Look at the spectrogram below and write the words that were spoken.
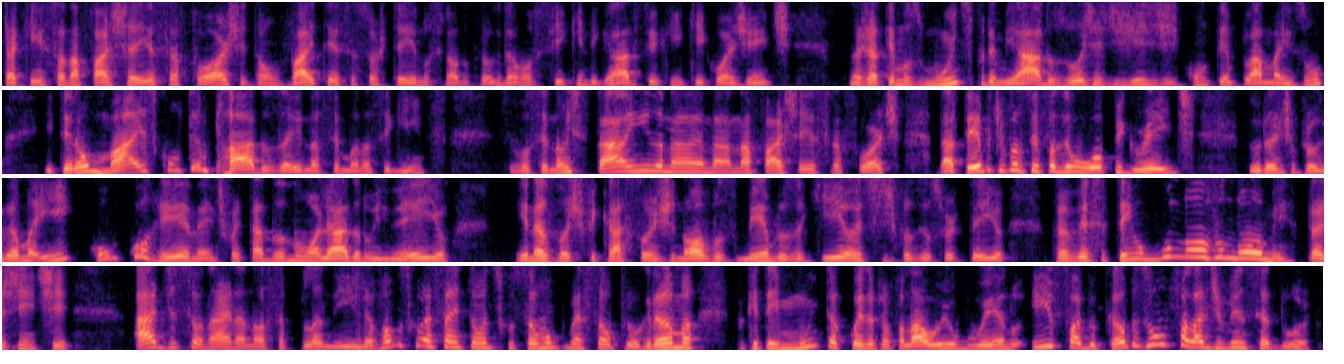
para quem está na faixa extra forte. Então, vai ter esse sorteio no final do programa. Fiquem ligados, fiquem aqui com a gente nós já temos muitos premiados, hoje é dia de contemplar mais um, e terão mais contemplados aí nas semanas seguintes. Se você não está ainda na, na, na, faixa extra forte, dá tempo de você fazer o upgrade durante o programa e concorrer, né? A gente vai estar dando uma olhada no e-mail e nas notificações de novos membros aqui antes de fazer o sorteio, para ver se tem algum novo nome para a gente adicionar na nossa planilha. Vamos começar então a discussão, vamos começar o programa, porque tem muita coisa para falar, o Will Bueno e Fábio Campos, vamos falar de vencedor.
